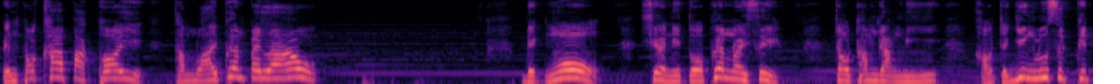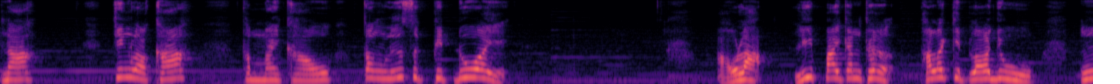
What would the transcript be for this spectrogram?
เป็นเพราะข้าปากพร่อยทำลายเพื่อนไปแล้ว เด็กโง่ เชื่อในตัวเพื่อนหน่อยสิ เจ้าทำอย่างนี้ เขาจะยิ่งรู้สึกผิดนะ จริงหรอคะทำไมเขาต้องรู้สึกผิดด้วย เอาล่ะรีบไปกันเถอะ ภารกิจรออยู่ อื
